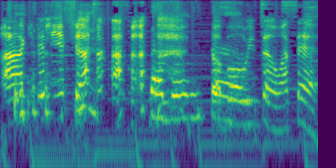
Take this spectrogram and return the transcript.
Ah, que delícia! tá bom, então. Tá bom, então. Até.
